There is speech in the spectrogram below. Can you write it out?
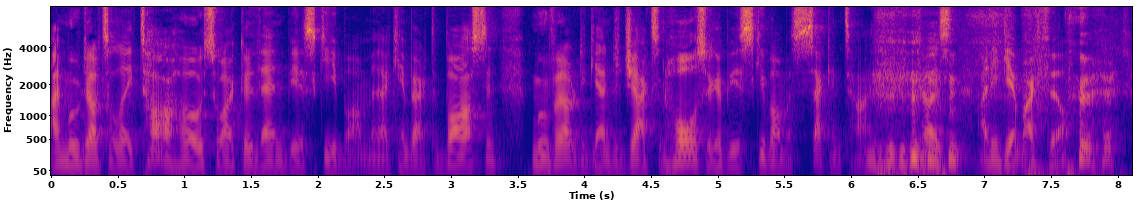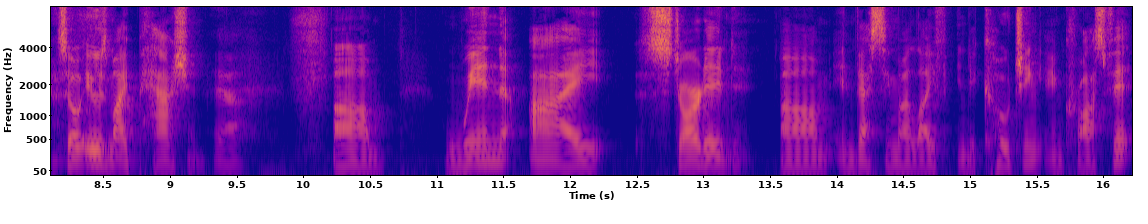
I moved out to Lake Tahoe so I could then be a ski bum. And I came back to Boston, moved out again to Jackson Hole so I could be a ski bum a second time because I didn't get my fill. So it was my passion Yeah. um, when I started um, investing my life into coaching and CrossFit,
